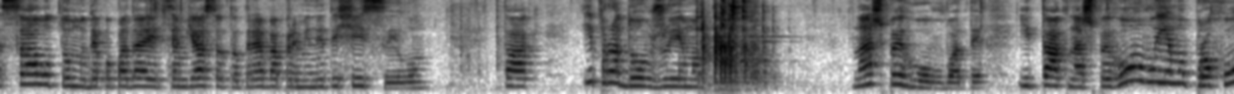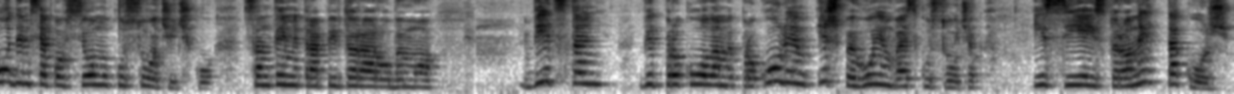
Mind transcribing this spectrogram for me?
сало, тому де попадається м'ясо, то треба примінити ще й силу. Так, і продовжуємо нашпиговувати. І так нашпиговуємо, проходимося по всьому кусочечку. Сантиметра півтора робимо відстань від прокола, ми проколюємо і шпигуємо весь кусочок. І з цієї сторони також.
